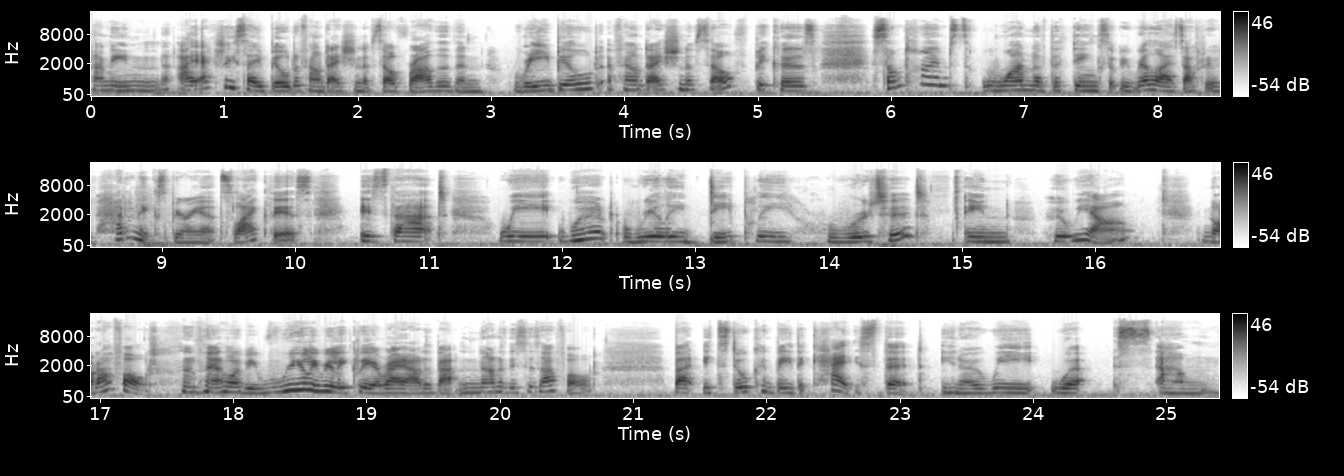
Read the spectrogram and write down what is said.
I mean, I actually say build a foundation of self rather than rebuild a foundation of self because sometimes one of the things that we realize after we've had an experience like this is that we weren't really deeply rooted in who we are. Not our fault. I want to be really, really clear right out of the bat. None of this is our fault. But it still can be the case that, you know, we were. Um,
